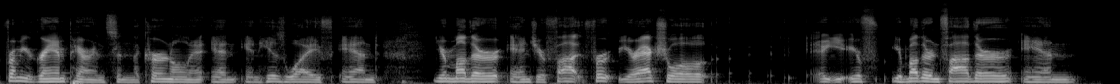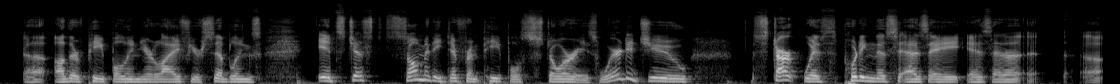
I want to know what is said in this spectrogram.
from your grandparents and the colonel and, and, and his wife and your mother and your father your actual your your mother and father and uh, other people in your life, your siblings. It's just so many different people's stories. Where did you start with putting this as a as a, uh,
